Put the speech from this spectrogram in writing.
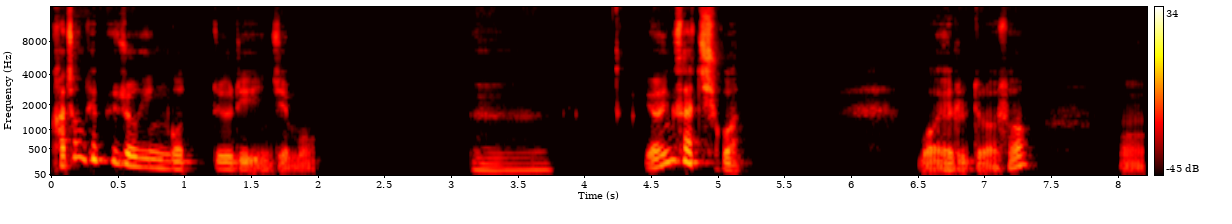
가장 대표적인 것들이 이제 뭐 음, 여행사 직원 뭐 예를 들어서 어,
